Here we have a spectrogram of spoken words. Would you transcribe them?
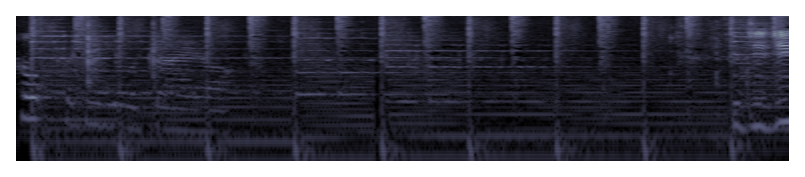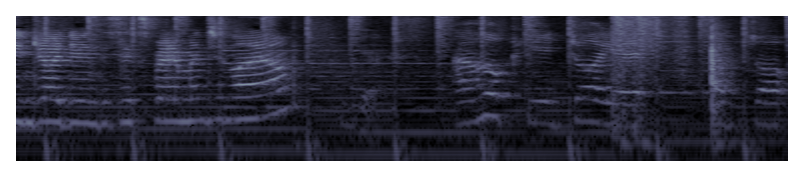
Hopefully you'll dry up. So did you enjoy doing this experiment, Inaya? Yes. I hope you enjoy it. Thumbs up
